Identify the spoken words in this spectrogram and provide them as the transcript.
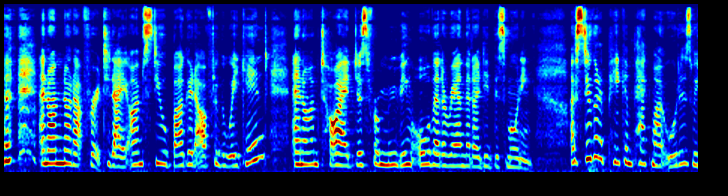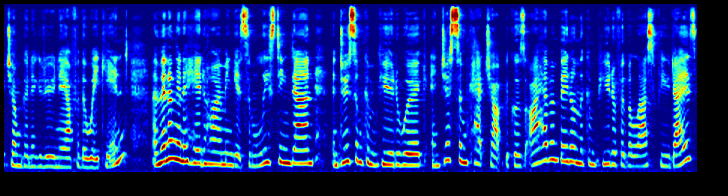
and I'm not up for it today. I'm still buggered after the weekend and I'm tired just from moving all that around that I did this morning. I've still got to pick and pack my orders, which I'm going to do now for the weekend. And then I'm going to head home and get some listing done and do some computer work and just some catch up because I haven't been on the computer for the last few days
